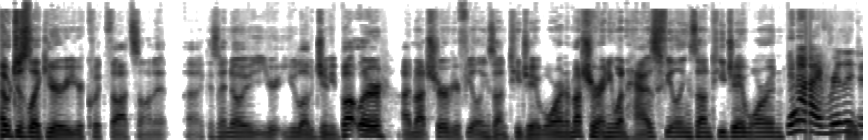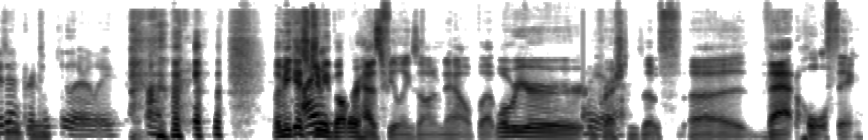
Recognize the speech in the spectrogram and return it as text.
I would just like your your quick thoughts on it because I know you you love Jimmy Butler. I'm not sure of your feelings on T.J. Warren. I'm not sure anyone has feelings on T.J. Warren. Yeah, I really didn't particularly. Um, Let me guess, Jimmy I- Butler has feelings on him now. But what were your Oh, yeah. impressions of uh, that whole thing?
